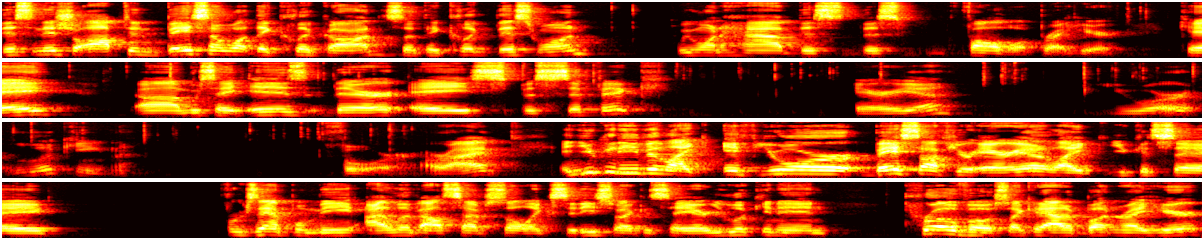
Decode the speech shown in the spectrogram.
this initial opt-in based on what they click on so if they click this one we want to have this this follow-up right here okay? Um, we say is there a specific area you are looking for all right? And you could even like if you're based off your area like you could say for example me I live outside of Salt Lake City so I could say are you looking in Provo? So I could add a button right here.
